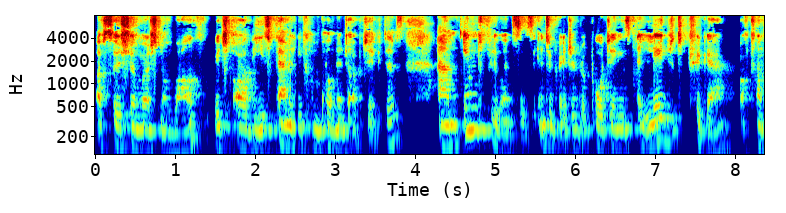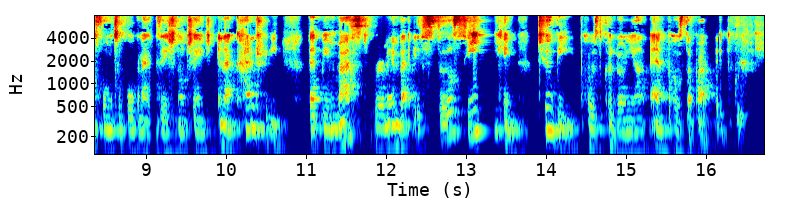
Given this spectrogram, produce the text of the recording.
of social emotional wealth, which are these family component objectives, um, influences integrated reporting's alleged trigger of transformative organizational change in a country that we must remember is still seeking to be post-colonial and post-apartheid.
